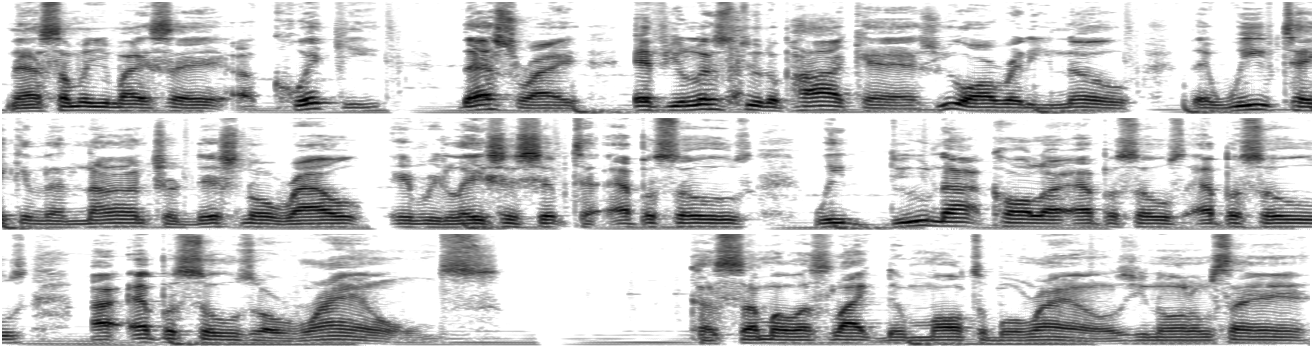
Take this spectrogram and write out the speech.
Now, some of you might say, a quickie? That's right. If you listen to the podcast, you already know that we've taken the non traditional route in relationship to episodes. We do not call our episodes episodes, our episodes are rounds because some of us like the multiple rounds. You know what I'm saying?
